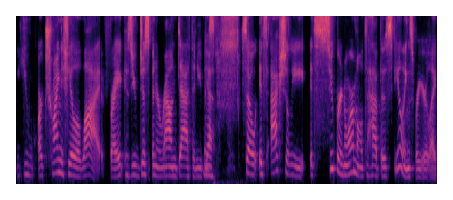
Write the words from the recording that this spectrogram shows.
you are trying to feel alive right because you've just been around death and you've been yeah. so it's actually it's super normal to have those feelings where you're like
